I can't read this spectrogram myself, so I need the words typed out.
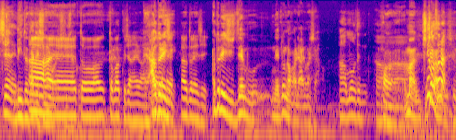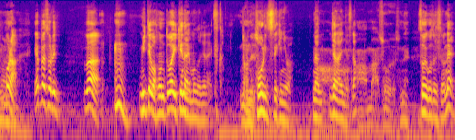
知らないビートたけしあーはい。の新作。えっとアウトバックじゃないわ。アウトレイジ。アウトレイジ。アトレイジ全部ネットの中にありました。あもうであー。はい。まあちっちゃでもそらほらやっぱりそれは 見ては本当はいけないものじゃないですか。なんですか？法律的にはなんじゃないんですか？あーまあそうですね。そういうことですよね。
